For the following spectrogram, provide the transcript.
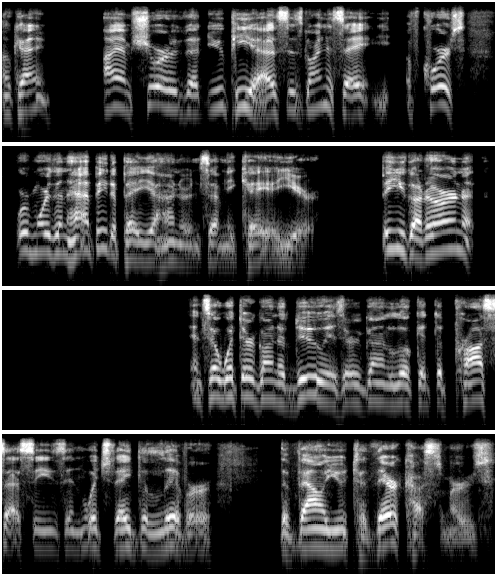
Okay, I am sure that UPS is going to say, of course, we're more than happy to pay you 170k a year, but you got to earn it. And so, what they're going to do is they're going to look at the processes in which they deliver the value to their customers.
